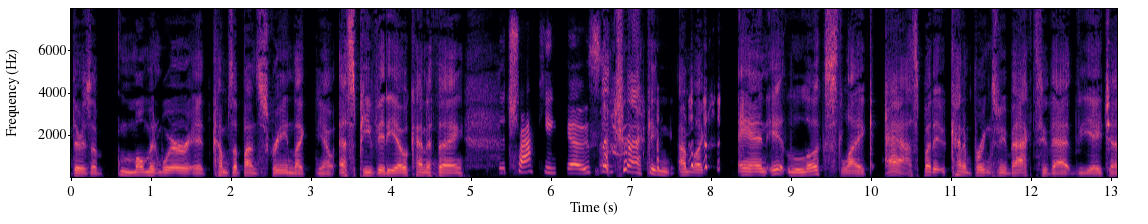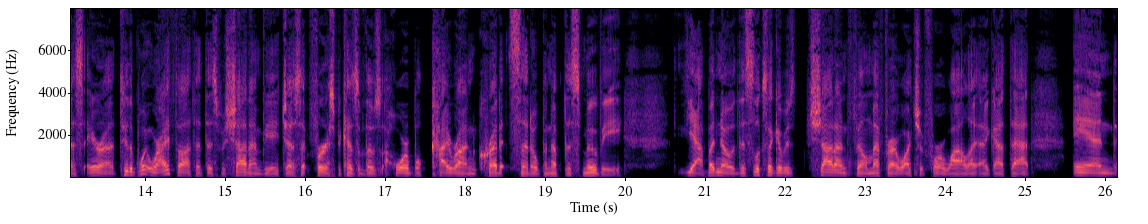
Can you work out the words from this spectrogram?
There's a moment where it comes up on screen like, you know, SP video kind of thing. The tracking goes. The tracking. I'm like, and it looks like ass, but it kind of brings me back to that VHS era to the point where I thought that this was shot on VHS at first because of those horrible chyron credits that open up this movie. Yeah, but no, this looks like it was shot on film after I watched it for a while. I, I got that. And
